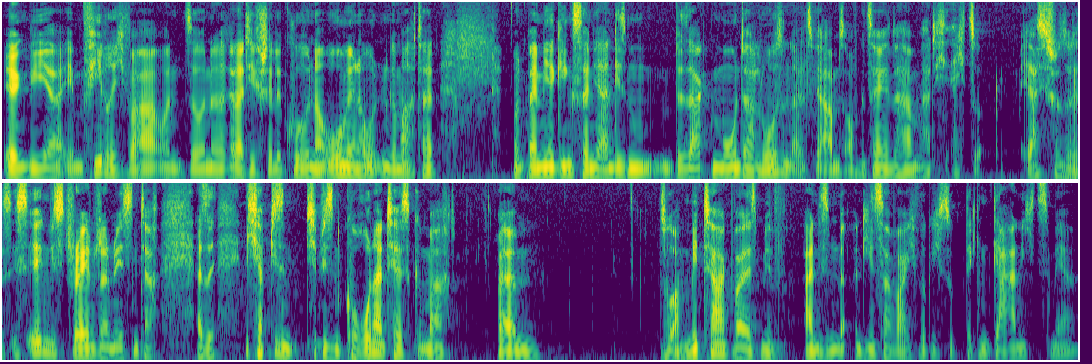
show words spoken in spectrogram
irgendwie ja eben fiebrig war und so eine relativ schnelle Kurve nach oben und nach unten gemacht hat. Und bei mir ging es dann ja an diesem besagten Montag los und als wir abends aufgezeichnet haben, hatte ich echt so, das ist schon so, das ist irgendwie strange am nächsten Tag. Also ich habe diesen, ich hab diesen Corona-Test gemacht, ähm, so am Mittag, weil es mir an diesem Dienstag war ich wirklich so, da ging gar nichts mehr.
